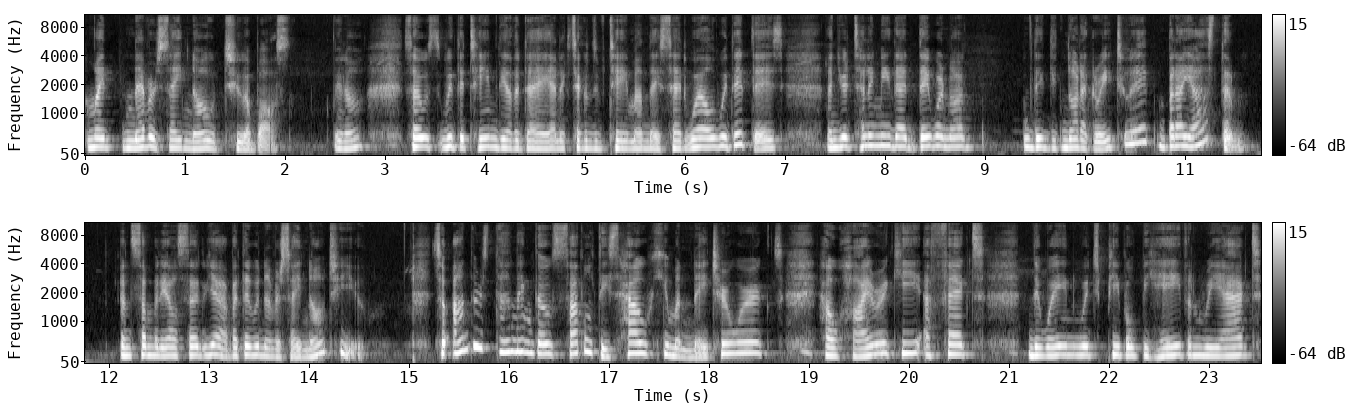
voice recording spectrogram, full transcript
might never say no to a boss you know so i was with the team the other day an executive team and they said well we did this and you're telling me that they were not they did not agree to it but i asked them and somebody else said yeah but they would never say no to you so, understanding those subtleties, how human nature works, how hierarchy affects the way in which people behave and react,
